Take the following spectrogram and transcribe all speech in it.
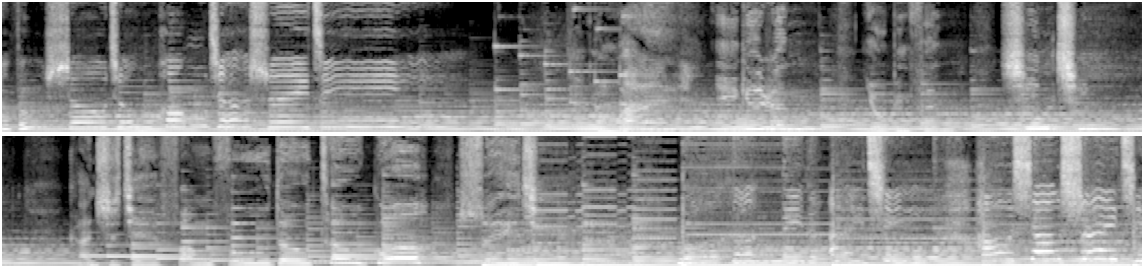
仿佛手中捧着水晶。爱一个人，有缤纷心情。看世界仿佛都透过水晶。我和你的爱情好像水晶，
